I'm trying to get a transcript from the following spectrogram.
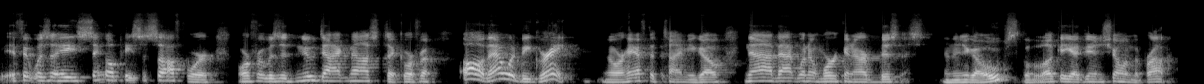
if it was a single piece of software, or if it was a new diagnostic, or if oh that would be great. Or half the time you go, nah, that wouldn't work in our business, and then you go, oops, lucky I didn't show them the product.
